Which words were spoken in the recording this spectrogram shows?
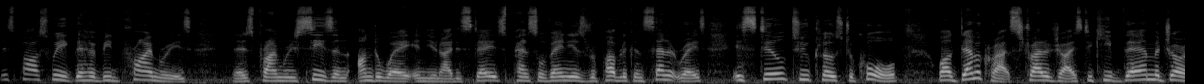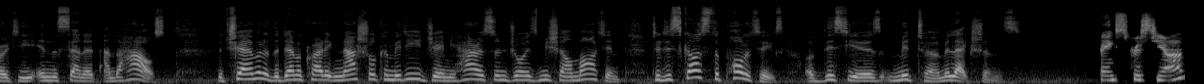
This past week, there have been primaries. There's primary season underway in the United States. Pennsylvania's Republican Senate race is still too close to call, while Democrats strategize to keep their majority in the Senate and the House. The chairman of the Democratic National Committee, Jaime Harrison, joins Michel Martin to discuss the politics of this year's midterm elections. Thanks, Christiane.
